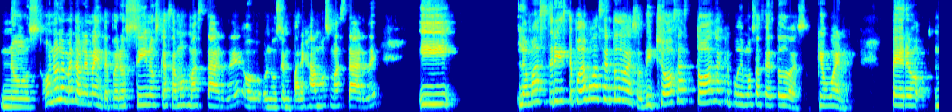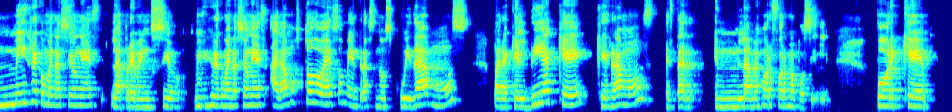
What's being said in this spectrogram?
nos, o no lamentablemente, pero sí nos casamos más tarde o, nos emparejamos más tarde. Y lo más triste, podemos hacer todo eso, dichosas todas las que pudimos hacer todo eso, qué bueno. Pero mi recomendación es la prevención. Mi recomendación es hagamos todo eso mientras nos cuidamos para que el día que queramos estar en la mejor forma posible. Porque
